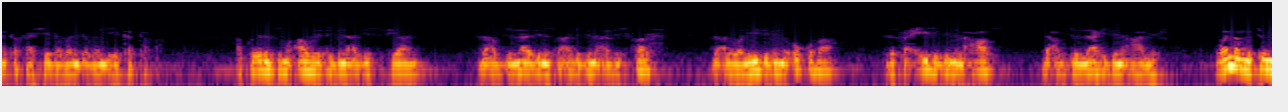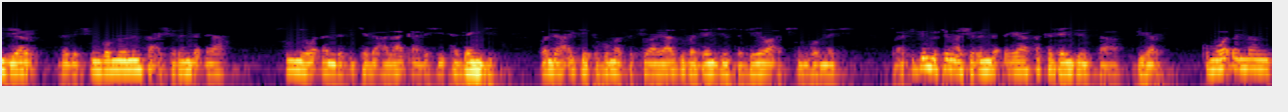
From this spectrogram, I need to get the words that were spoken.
نكا خاشي دبان دبان دي كتفا أقول إرن سمع أوية بن أبي سفيان ذا عبد الله بن سعد بن أبي فرح ذا الوليد بن أقبة da Sa'id bin Al-As da Abdullah bin Amir. Wannan mutum biyar daga cikin gwamnoninsa 21 su ne waɗanda suke da alaka da shi ta dangi wanda ake tuhumarsa cewa ya zuba danginsa da yawa a cikin gwamnati. To a cikin mutum 21 ya saka danginsa biyar. Kuma waɗannan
